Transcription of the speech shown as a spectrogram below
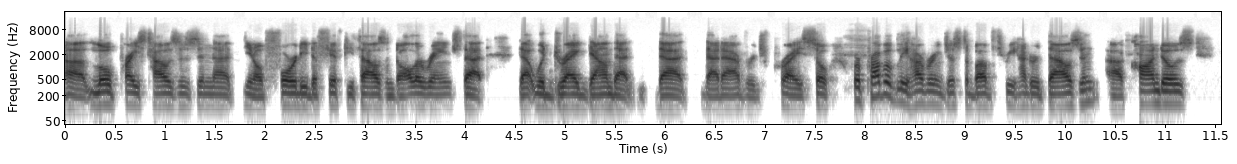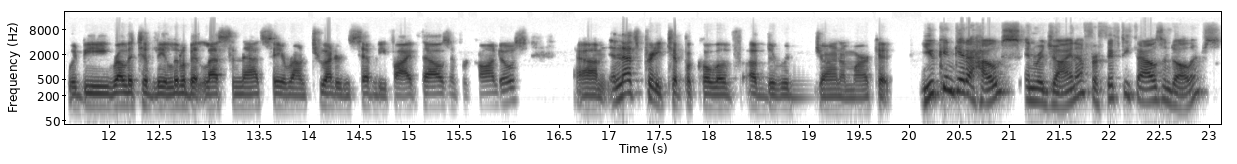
uh, low priced houses in that you know forty to fifty thousand dollar range that that would drag down that that that average price. So we're probably hovering just above three hundred thousand. Uh, condos would be relatively a little bit less than that, say around two hundred seventy five thousand for condos, um, and that's pretty typical of of the Regina market. You can get a house in Regina for fifty thousand dollars.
